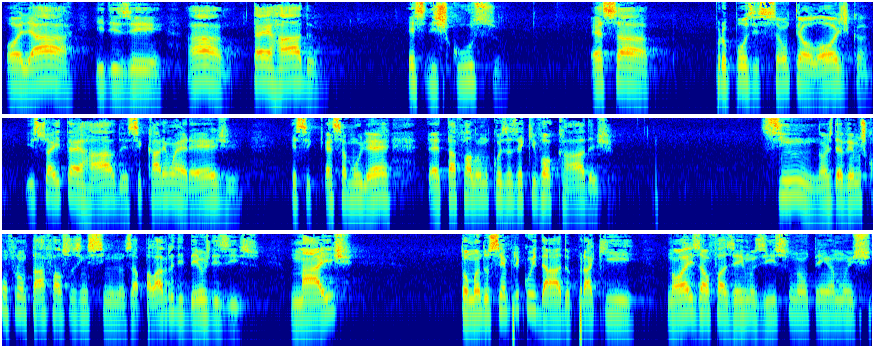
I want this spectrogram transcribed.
olhar e dizer: ah, está errado esse discurso, essa proposição teológica, isso aí está errado, esse cara é um herege, esse, essa mulher está é, falando coisas equivocadas. Sim, nós devemos confrontar falsos ensinos, a palavra de Deus diz isso, mas tomando sempre cuidado para que nós, ao fazermos isso, não tenhamos,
